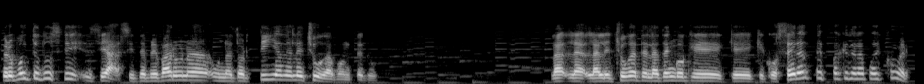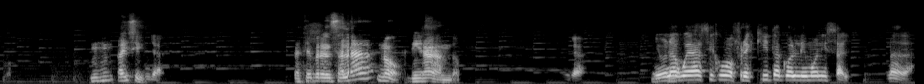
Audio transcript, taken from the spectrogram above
Pero ponte tú, si, si, ya, si te preparo una, una tortilla de lechuga, ponte tú. La, la- la lechuga te la tengo que, que- que cocer antes para que te la puedas comer. po. Ahí sí. Ya. Pero ensalada, no, ni cagando. Ni una wea así como fresquita con limón y sal. Nada.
